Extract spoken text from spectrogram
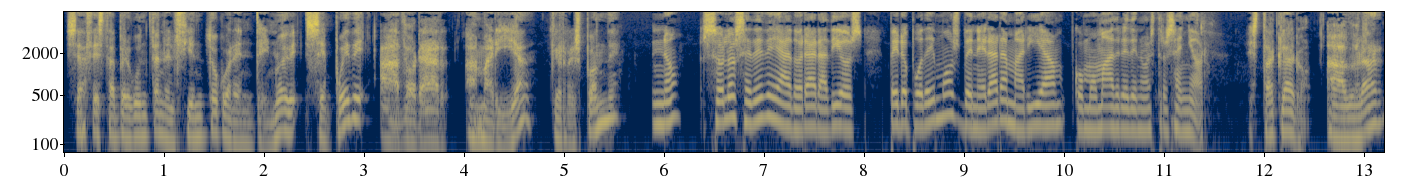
se hace esta pregunta en el 149. ¿Se puede adorar a María? ¿Qué responde? No, solo se debe adorar a Dios, pero podemos venerar a María como Madre de nuestro Señor. Está claro, adorar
